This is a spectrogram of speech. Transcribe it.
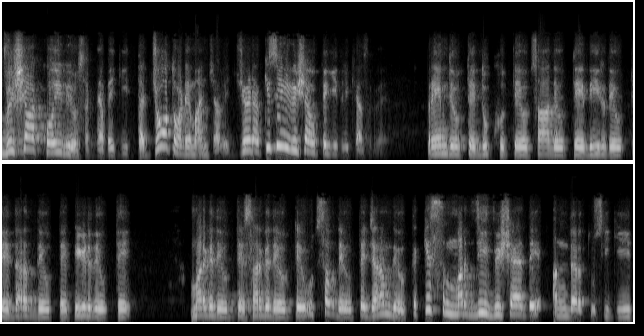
ਵਿਸ਼ਾ ਕੋਈ ਵੀ ਹੋ ਸਕਦਾ ਬਈ ਗੀਤ ਦਾ, ਜੋ ਤੁਹਾਡੇ ਮਨ ਚ ਆਵੇ, ਜਿਹੜਾ ਕਿਸੇ ਵੀ ਵਿਸ਼ਾ ਉੱਤੇ ਗੀਤ ਲਿਖਿਆ ਸਕਦਾ ਹੈ। ਪ੍ਰੇਮ ਦੇ ਉੱਤੇ, ਦੁੱਖ ਉੱਤੇ, ਉਤਸ਼ਾਹ ਦੇ ਉੱਤੇ, ਵੀਰ ਦੇ ਉੱਤੇ, ਦਰਦ ਦੇ ਉੱਤੇ, ਪੀੜ ਦੇ ਉੱਤੇ, ਮਰਗ ਦੇ ਉੱਤੇ, ਸਰਗ ਦੇ ਉੱਤੇ, ਉਤਸਵ ਦੇ ਉੱਤੇ, ਜਨਮ ਦੇ ਉੱਤੇ, ਕਿਸ ਮਰਜ਼ੀ ਵਿਸ਼ੇ ਦੇ ਅੰਦਰ ਤੁਸੀਂ ਗੀਤ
